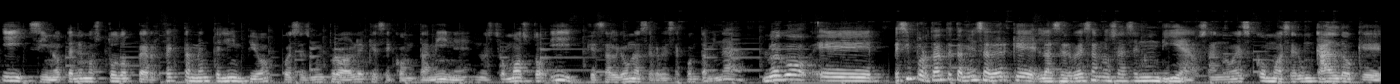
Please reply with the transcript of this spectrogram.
y si no tenemos todo perfectamente limpio pues es muy probable que se contamine nuestro mosto y que salga una cerveza contaminada. Luego, eh, es importante también saber que la cerveza no se hace en un día, o sea, no es como hacer un caldo que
